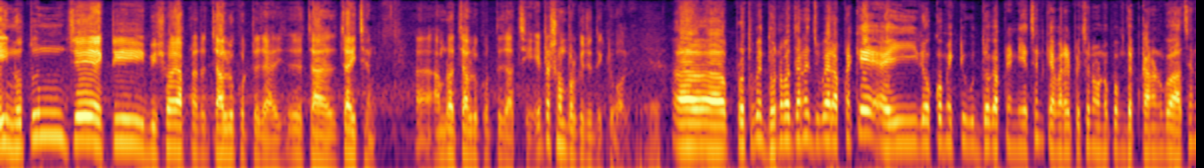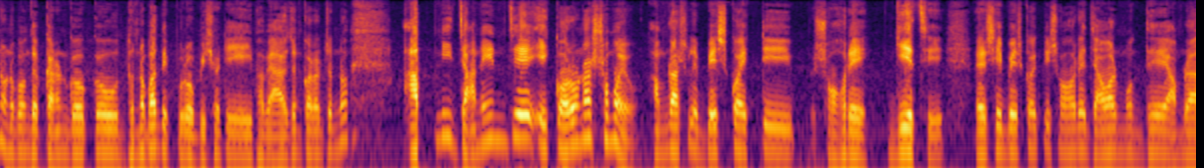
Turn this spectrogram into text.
এই নতুন যে একটি বিষয় আপনারা চালু করতে চাইছেন আমরা চালু করতে যাচ্ছি। এটা সম্পর্কে যদি একটু বলেন। প্রথমে ধন্যবাদ জানাই। জুবাইর আপনাকে এই রকম একটি উদ্যোগ আপনি নিয়েছেন। ক্যামেরার পেছনে অনুপম দেব কাননগো আছেন। অনুপম দেব কাননগোকেও ধন্যবাদ এই পুরো বিষয়টি এইভাবে আয়োজন করার জন্য। আপনি জানেন যে এই করোনার সময়ও আমরা আসলে বেশ কয়েকটি শহরে গিয়েছি। সেই বেশ কয়েকটি শহরে যাওয়ার মধ্যে আমরা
